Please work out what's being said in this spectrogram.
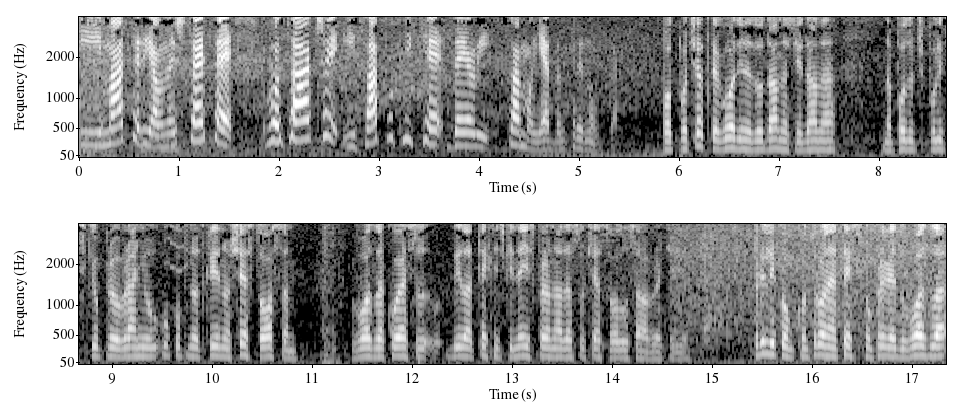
i materijalne štete, vozače i saputnike deli samo jedan trenutak. Od početka godine do današnjeg dana na području policijske uprave u Vranju ukupno otkriveno 608 vozila koja su bila tehnički neispravna da su učestvovala u saobraćaju. Prilikom kontrole na tehničkom pregledu vozila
